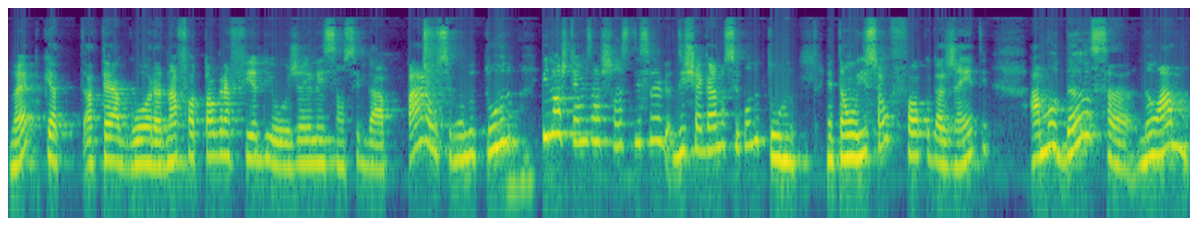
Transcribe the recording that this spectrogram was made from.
né? Porque até agora, na fotografia de hoje, a eleição se dá para o segundo turno e nós temos a chance de, de chegar no segundo turno. Então, isso é o foco da gente. A mudança, não há.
